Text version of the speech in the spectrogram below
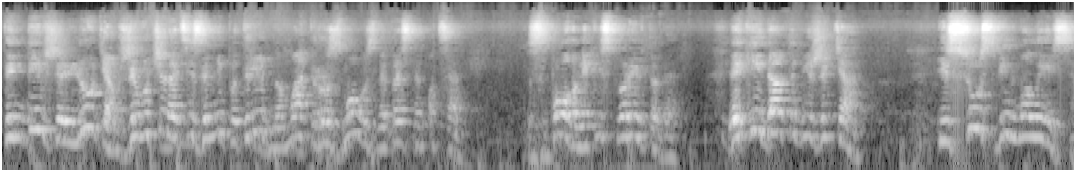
тим більше людям, живучи на цій землі, потрібно мати розмову з Небесним Отцем, з Богом, який створив тебе, який дав тобі життя. Ісус Він молився.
